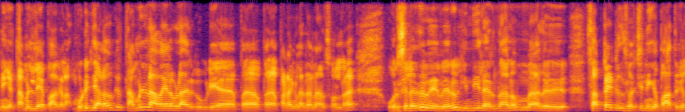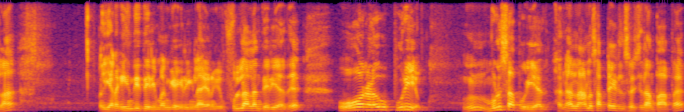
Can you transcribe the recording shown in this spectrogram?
நீங்கள் தமிழ்லேயே பார்க்கலாம். முடிஞ்ச அளவுக்கு தமிழில் அவைலபிளாக இருக்கக்கூடிய ப ப படங்களை தான் நான் சொல்கிறேன் ஒரு சிலது வெறும் ஹிந்தியில் இருந்தாலும் அது சப்டைட்டில்ஸ் வச்சு நீங்கள் பார்த்துக்கலாம். எனக்கு ஹிந்தி தெரியுமான்னு கேட்குறீங்களா எனக்கு ஃபுல்லாலாம் தெரியாது. ஓரளவு புரியும். ம், புரியாது. அதனால் நானும் சப்டைட்டில்ஸ் வச்சு தான் பார்ப்பேன்.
